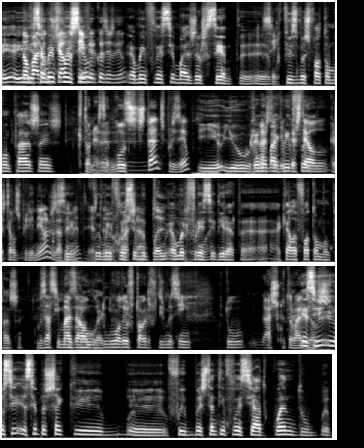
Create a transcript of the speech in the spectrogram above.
é, não vais é ao sem ver coisas dele? É uma influência mais recente, eh, Sim. porque fiz umas fotomontagens... Que estão nessa de luzes distantes, por exemplo. E, e o René Magritte Castelo, foi... Castelo dos Pirineus, exatamente. Sim, foi uma influência muito... É uma referência direta àquela fotomontagem. Mas há assim mais algo, um ou dois fotógrafos, diz-me assim, tu achas que o trabalho é, assim, deles... eu, eu, sempre achei que uh, fui bastante influenciado quando, uh,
